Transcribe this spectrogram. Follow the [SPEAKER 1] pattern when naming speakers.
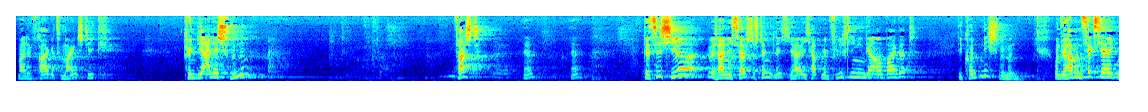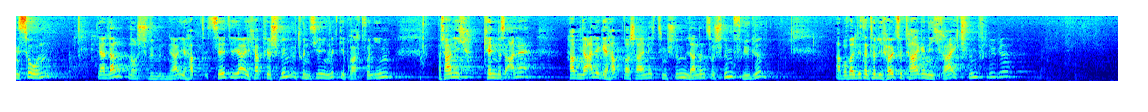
[SPEAKER 1] Mal eine Frage zum Einstieg. Können die alle schwimmen? Fast? Ja? ja? Das ist hier wahrscheinlich selbstverständlich. Ja? Ich habe mit Flüchtlingen gearbeitet, die konnten nicht schwimmen. Und wir haben einen sechsjährigen Sohn, der lernt noch schwimmen. Ja? Ihr habt, seht ihr, ich habe hier Schwimmutensilien mitgebracht von ihm. Wahrscheinlich kennen das alle, haben wir alle gehabt wahrscheinlich zum Schwimmen lernen, so Schwimmflügel. Aber weil das natürlich heutzutage nicht reicht, Schwimmflügel,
